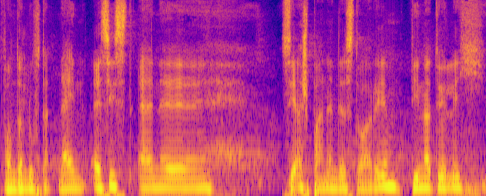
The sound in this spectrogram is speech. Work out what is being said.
von der Luft. Nein, es ist eine sehr spannende Story, die natürlich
